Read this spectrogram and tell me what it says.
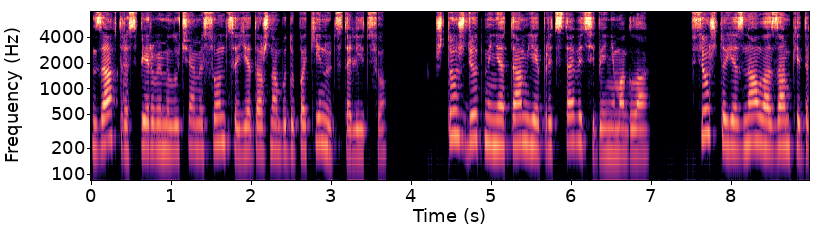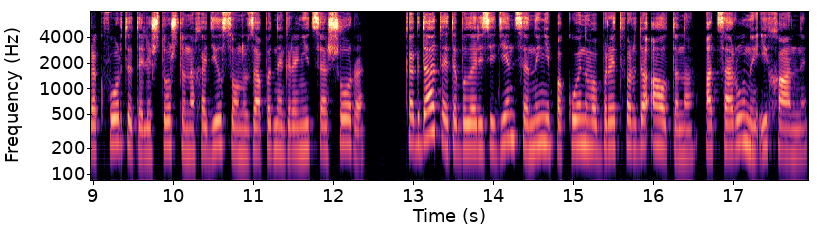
Завтра с первыми лучами солнца я должна буду покинуть столицу. Что ждет меня там, я и представить себе не могла. Все, что я знала о замке Дракфорт, это лишь то, что находился он у западной границы Ашора. Когда-то это была резиденция ныне покойного Брэдфорда Алтона, отца Руны и Ханны.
